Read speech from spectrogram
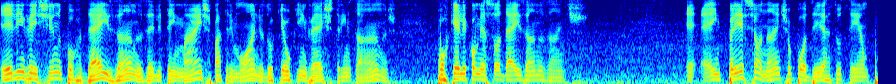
Ele investindo por 10 anos, ele tem mais patrimônio do que o que investe 30 anos, porque ele começou 10 anos antes. É, é impressionante o poder do tempo.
